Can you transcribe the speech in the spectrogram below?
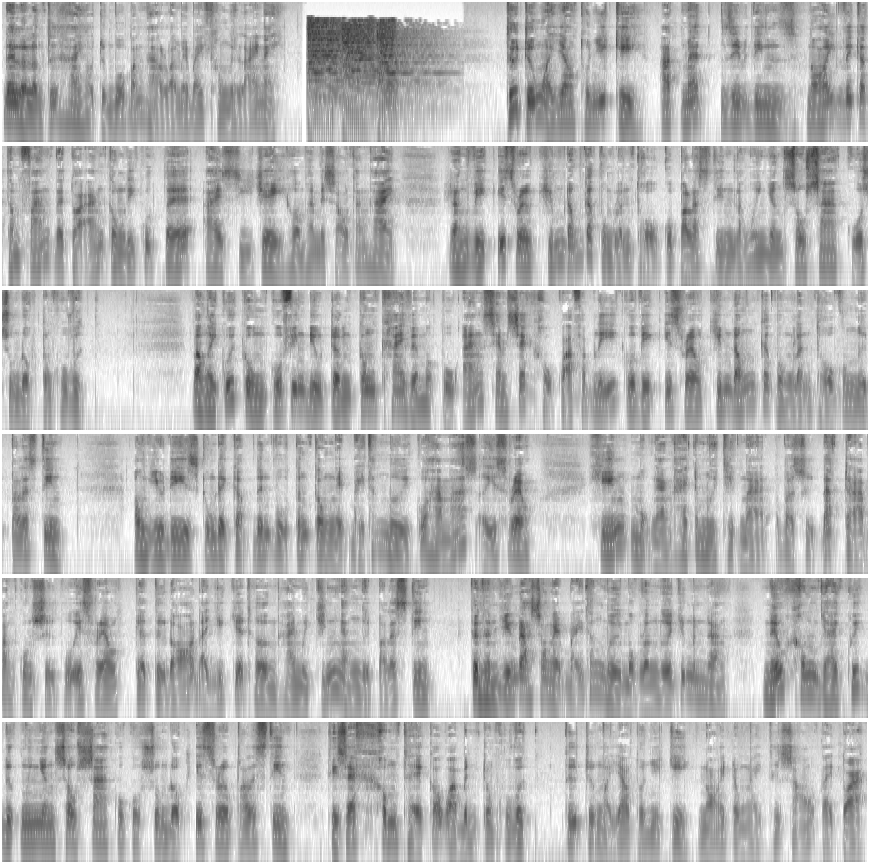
Đây là lần thứ hai họ tuyên bố bắn hạ loại máy bay không người lái này. Thứ trưởng Ngoại giao Thổ Nhĩ Kỳ Ahmed Zivdin nói với các thẩm phán tại Tòa án Công lý Quốc tế ICJ hôm 26 tháng 2 rằng việc Israel chiếm đóng các vùng lãnh thổ của Palestine là nguyên nhân sâu xa của xung đột trong khu vực. Vào ngày cuối cùng của phiên điều trần công khai về một vụ án xem xét hậu quả pháp lý của việc Israel chiếm đóng các vùng lãnh thổ của người Palestine, ông Yudis cũng đề cập đến vụ tấn công ngày 7 tháng 10 của Hamas ở Israel, khiến 1.200 người thiệt mạng và sự đáp trả bằng quân sự của Israel kể từ đó đã giết chết hơn 29.000 người Palestine. Tình hình diễn ra sau ngày 7 tháng 10 một lần nữa chứng minh rằng nếu không giải quyết được nguyên nhân sâu xa của cuộc xung đột Israel-Palestine thì sẽ không thể có hòa bình trong khu vực, Thứ trưởng Ngoại giao Thổ Nhĩ Kỳ nói trong ngày thứ Sáu tại tòa.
